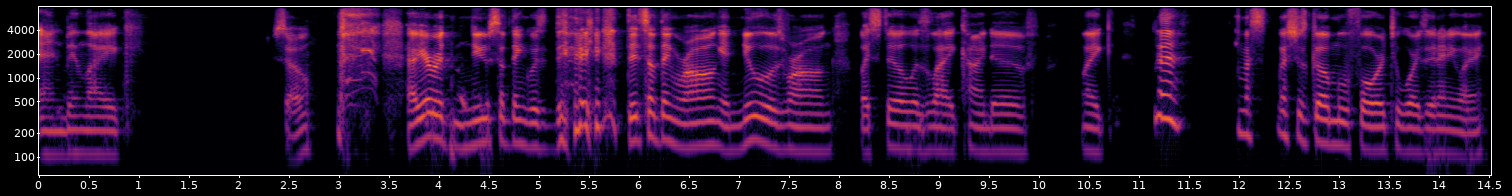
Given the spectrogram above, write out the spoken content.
and been like, so, have you ever knew something was did something wrong and knew it was wrong, but still was like kind of like, eh, let's let's just go move forward towards it anyway.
